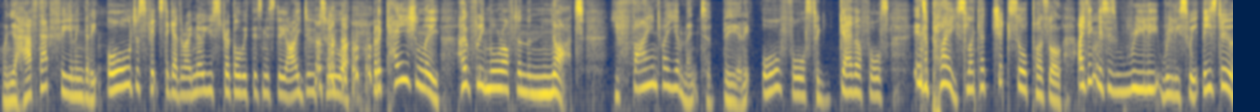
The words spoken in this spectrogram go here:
when you have that feeling that it all just fits together. I know you struggle with this, Misty. I do too. uh, but occasionally, hopefully more often than not, you find where you're meant to be and it all falls together, falls into place like a jigsaw puzzle. I think this is really, really sweet. These two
